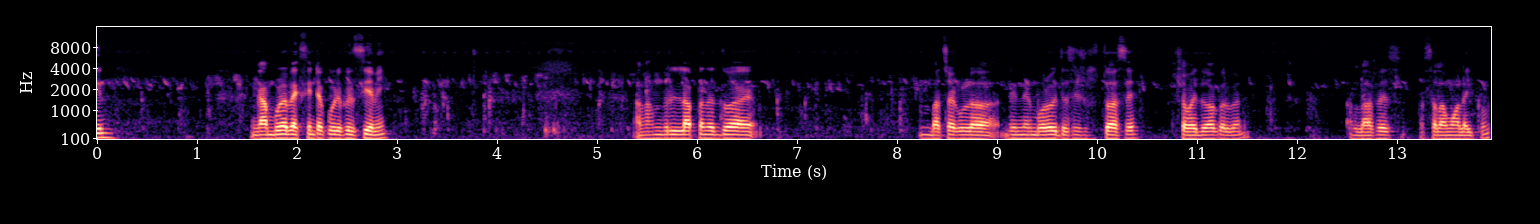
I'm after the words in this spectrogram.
দিন। গাম্বুরা ভ্যাকসিনটা করে ফেলছি আমি। আলহামদুলিল্লাহ আপনাদের দোয়ায় বাচ্চাগুলো দিন দিন বড় হইতেছে, সুস্থ আছে। সবাই দোয়া করবেন। আল্লাহ হাফেজ। আসসালামু আলাইকুম।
